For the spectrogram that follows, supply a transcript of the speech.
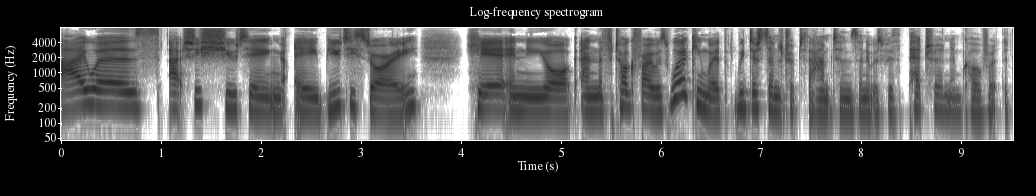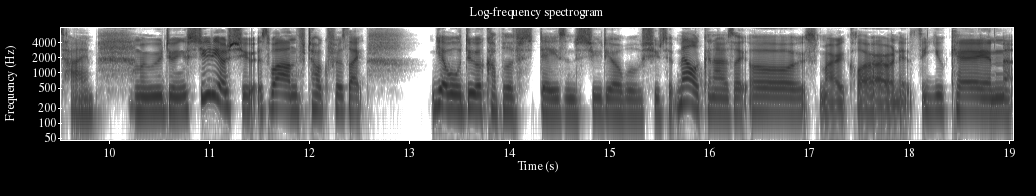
I was actually shooting a beauty story here in New York, and the photographer I was working with, we'd just done a trip to the Hamptons, and it was with Petra Nemcova at the time, and we were doing a studio shoot as well. And the photographer was like. Yeah, we'll do a couple of days in the studio. We'll shoot at Milk, and I was like, "Oh, it's Marie Claire, and it's the UK, and uh,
